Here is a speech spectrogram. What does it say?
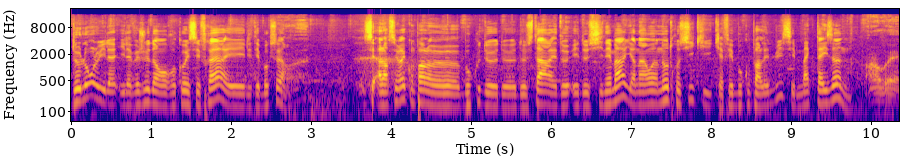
Delon, lui, il, avait joué dans Rocco et ses frères et il était boxeur alors c'est vrai qu'on parle euh, beaucoup de, stars et de, cinéma. Il y en a un autre aussi qui, a fait beaucoup parler de lui, c'est Mac Tyson. Ah ouais.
